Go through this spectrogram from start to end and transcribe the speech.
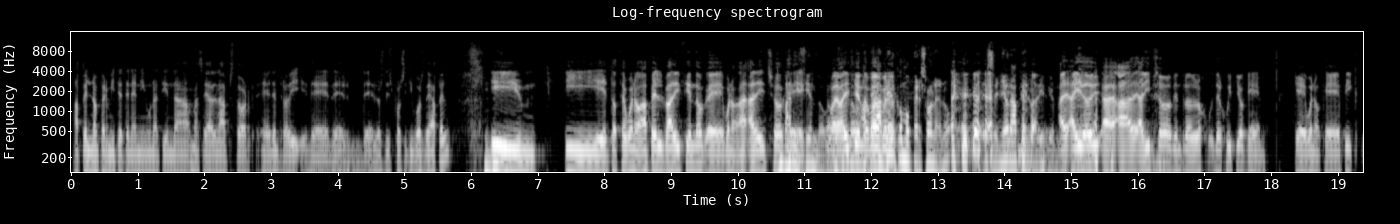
Apple no permite tener ninguna tienda más allá de la App Store eh, dentro de, los dispositivos de Apple. y. Y entonces, bueno, Apple va diciendo que, bueno, ha, dicho va Diciendo, va, diciendo, Apple, como persona, ¿no? El señor Apple va diciendo. Ha, ha, dicho dentro del juicio que, que, bueno, que Epic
